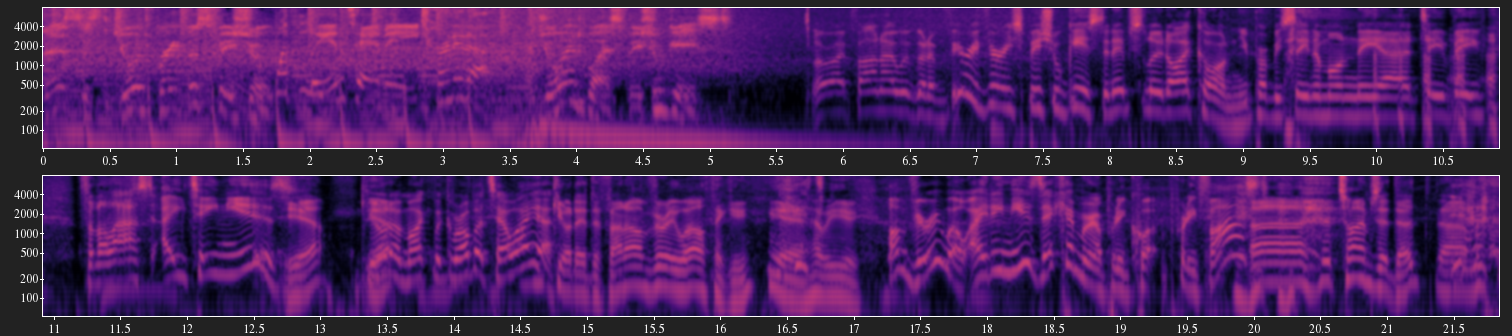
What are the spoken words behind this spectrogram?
This is the George Breakfast Special, With Lee and Tammy. Turn it up. joined by a special guest. All right, Fano, we've got a very, very special guest, an absolute icon. You've probably seen him on the uh, TV for the last 18 years. Yeah. Kia ora, yeah. Mike McRoberts, how are you? Kia ora, Tefano. I'm very well, thank you. Yeah, how are you? I'm very well. 18 years, that came around pretty pretty fast. Uh, at times it did. Um,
